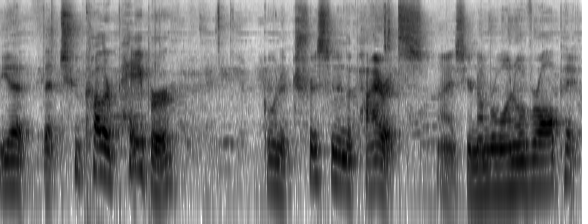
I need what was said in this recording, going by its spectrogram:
Yeah, that two color paper going to Tristan and the Pirates. Nice, your number one overall pick.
